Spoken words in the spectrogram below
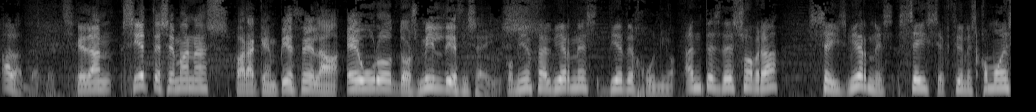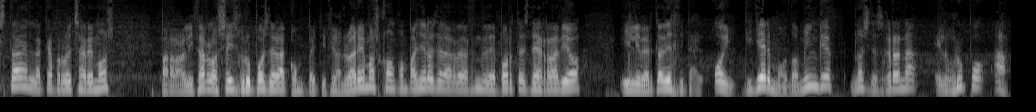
al Anderlecht. Quedan siete semanas para que empiece la Euro 2016. Comienza el viernes 10 de junio. Antes de eso habrá seis viernes, seis secciones como esta en la que aprovecharemos para realizar los seis grupos de la competición. Lo haremos con compañeros de la redacción de deportes de Radio y Libertad Digital. Hoy, Guillermo Domínguez nos desgrana el grupo A.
